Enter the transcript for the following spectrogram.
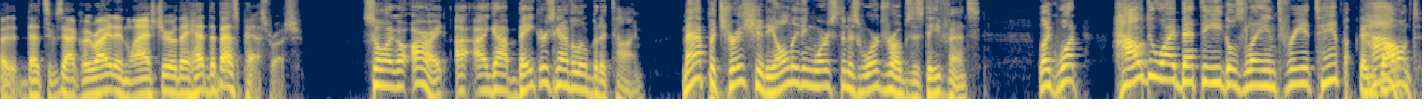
Uh, that's exactly right. And last year they had the best pass rush. So I go, all right, I, I got Baker's going to have a little bit of time. Matt Patricia, the only thing worse than his wardrobe's his defense. Like what? How do I bet the Eagles laying three at Tampa? Then How? don't.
